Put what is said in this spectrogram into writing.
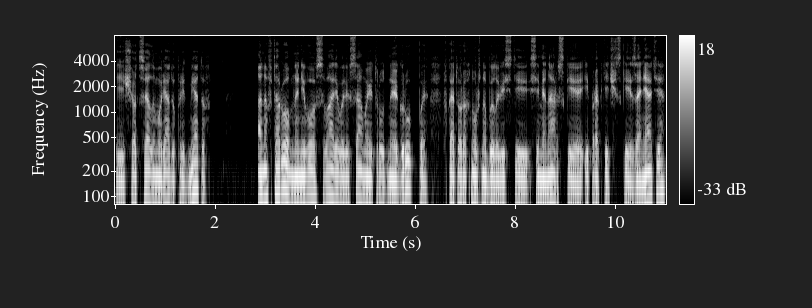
и еще целому ряду предметов, а на втором на него сваливали самые трудные группы, в которых нужно было вести семинарские и практические занятия,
